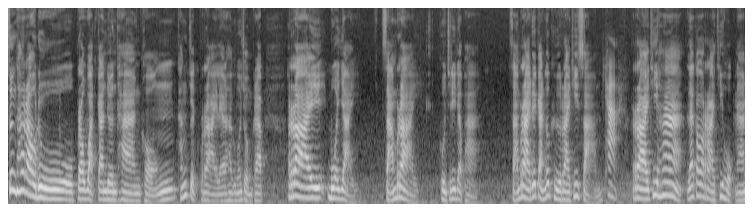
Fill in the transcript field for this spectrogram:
ซึ่งถ้าเราดูประวัติการเดินทางของทั้ง 7 รายแล้วนะครับคุณผู้ชมครับ รายบัวใหญ่ 3 ราย คุณชนิดาภาสามรายด้วยกันก็คือรายที่3ค่ะรายที่ 5 และก็รายที่ 6 นั้น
